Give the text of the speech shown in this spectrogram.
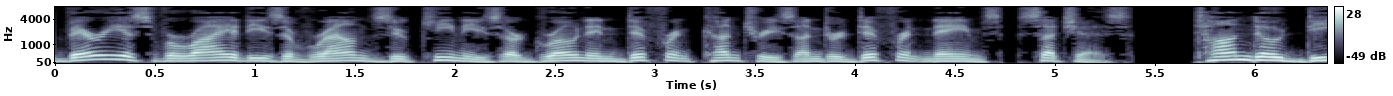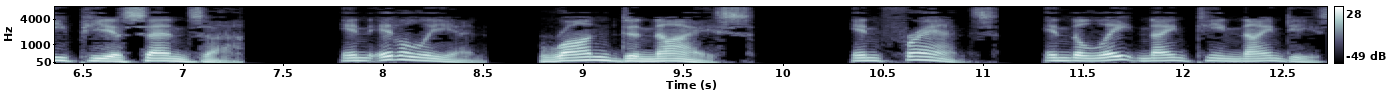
Various varieties of round zucchinis are grown in different countries under different names, such as tondo di Piacenza in Italy and ronde de Nice in France. In the late 1990s,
